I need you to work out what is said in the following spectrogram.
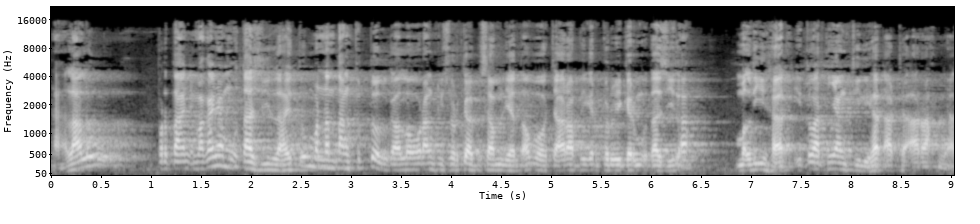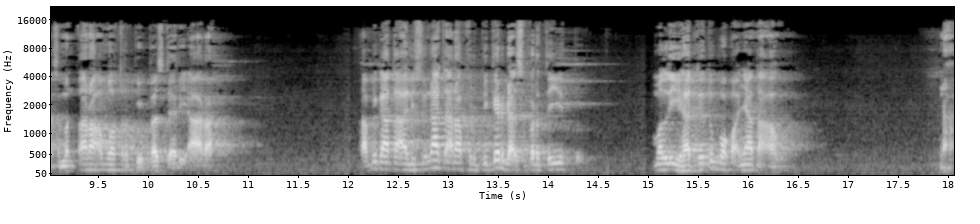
Nah, lalu pertanyaan makanya Mu'tazilah itu menentang betul kalau orang di surga bisa melihat Allah. Cara pikir berpikir Mu'tazilah melihat itu artinya yang dilihat ada arahnya, sementara Allah terbebas dari arah. Tapi kata ahli sunnah cara berpikir tidak seperti itu. Melihat itu pokoknya tahu. Nah,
